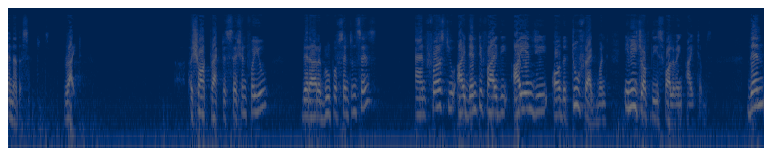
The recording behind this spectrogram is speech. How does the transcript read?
another sentence right a short practice session for you there are a group of sentences and first you identify the ing or the two fragment in each of these following items then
